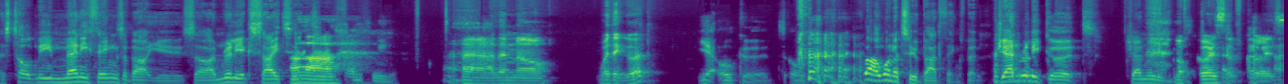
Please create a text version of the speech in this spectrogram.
has told me many things about you. So I'm really excited. Uh, uh, I don't know. Were they good? Yeah, all good. All good. well, one or two bad things, but generally good. Generally good. Of course, of course.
